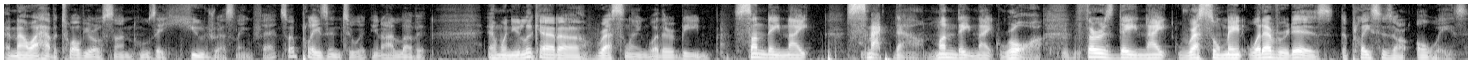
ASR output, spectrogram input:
And now I have a 12-year-old son who's a huge wrestling fan. So it plays into it. You know, I love it. And when you look at uh, wrestling, whether it be Sunday night SmackDown, Monday night Raw, Mm-hmm. Thursday night WrestleMania, whatever it is, the places are always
